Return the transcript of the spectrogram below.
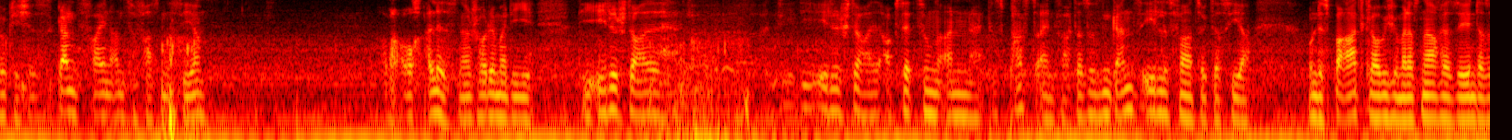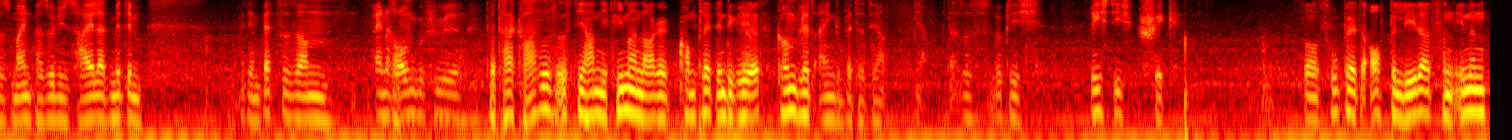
wirklich, ist ganz fein anzufassen, das hier. Aber auch alles, ne? Schau dir mal die, die Edelstahl, die, Edelstahlabsetzung an. Das passt einfach. Das ist ein ganz edles Fahrzeug, das hier. Und das Bad, glaube ich, wenn wir das nachher sehen, das ist mein persönliches Highlight mit dem, mit dem Bett zusammen. Ein Raumgefühl. Total krass ist, ist, die haben die Klimaanlage komplett integriert. Komplett eingebettet, ja. ja. Das ist wirklich richtig schick. So, das Hubbett auch beledert von innen.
